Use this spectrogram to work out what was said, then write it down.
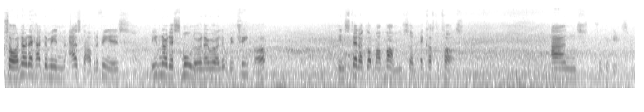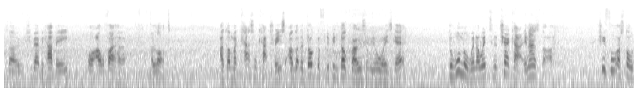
So I know they had them in Asda, but the thing is, even though they're smaller and they were a little bit cheaper, instead I got my mum some egg custard tarts and some cookies. So she better be happy or I will fight her a lot. I got my cat some cat treats. I got the dog the flipping dog bones that we always get. The woman when I went to the checkout in Asda, she thought I stole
